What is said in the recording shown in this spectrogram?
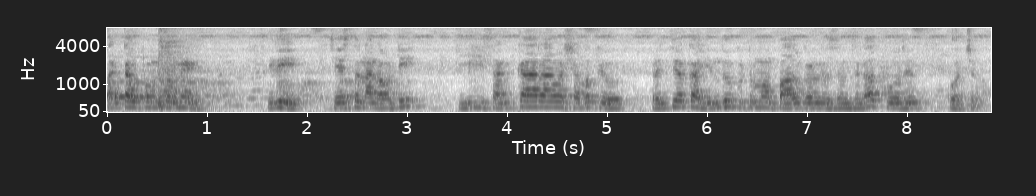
సంకల్పంతోనే ఇది చేస్తున్నాం కాబట్టి ఈ సంకారావ సభకు ప్రతి ఒక్క హిందూ కుటుంబం పాల్గొనవలసిందిగా కోరి కోరుచున్నాం.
